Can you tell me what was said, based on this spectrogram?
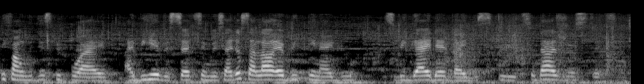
if I'm with these people, I I behave a certain way. So I just allow everything I do to be guided by the spirit. So that's just it.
